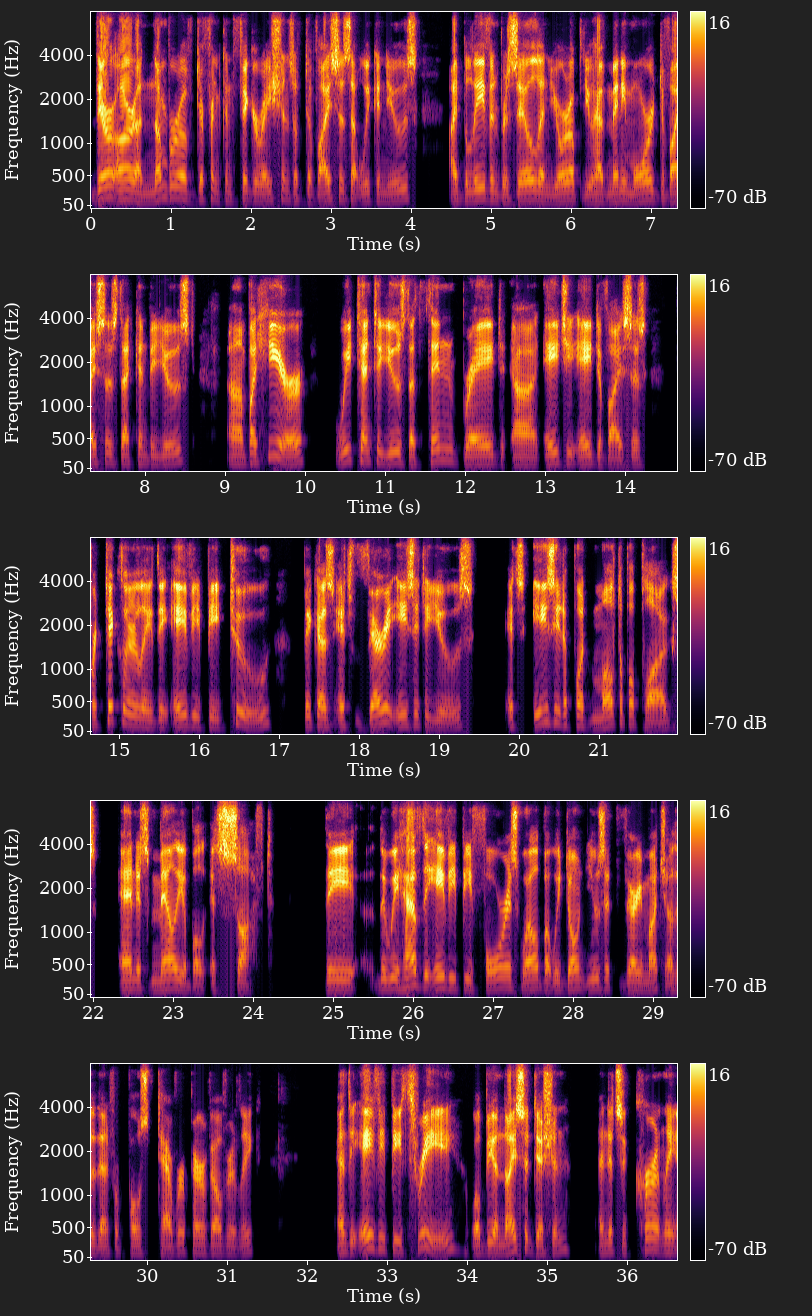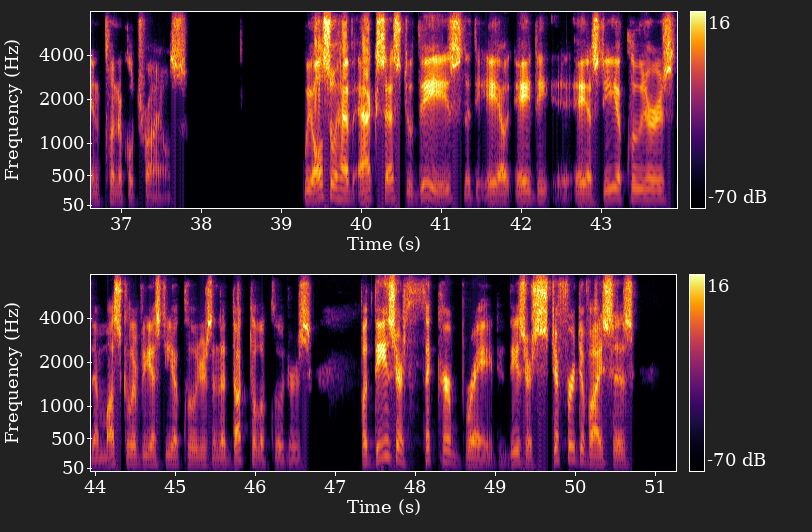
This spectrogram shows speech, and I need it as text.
There are a number of different configurations of devices that we can use. I believe in Brazil and Europe, you have many more devices that can be used. Um, but here, we tend to use the thin braid uh, AGA devices, particularly the AVP2, because it's very easy to use. It's easy to put multiple plugs and it's malleable, it's soft. The, the we have the AVP4 as well, but we don't use it very much other than for post TAVR paravalvular leak. And the AVP3 will be a nice addition, and it's currently in clinical trials. We also have access to these, that the ASD occluders, the muscular VSD occluders, and the ductal occluders. But these are thicker braid. These are stiffer devices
